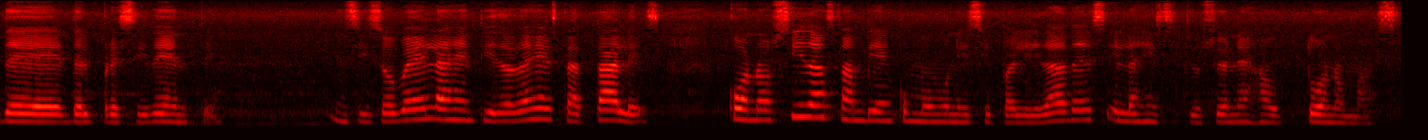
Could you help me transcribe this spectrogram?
del presidente. Inciso B, las entidades estatales conocidas también como municipalidades y las instituciones autónomas.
